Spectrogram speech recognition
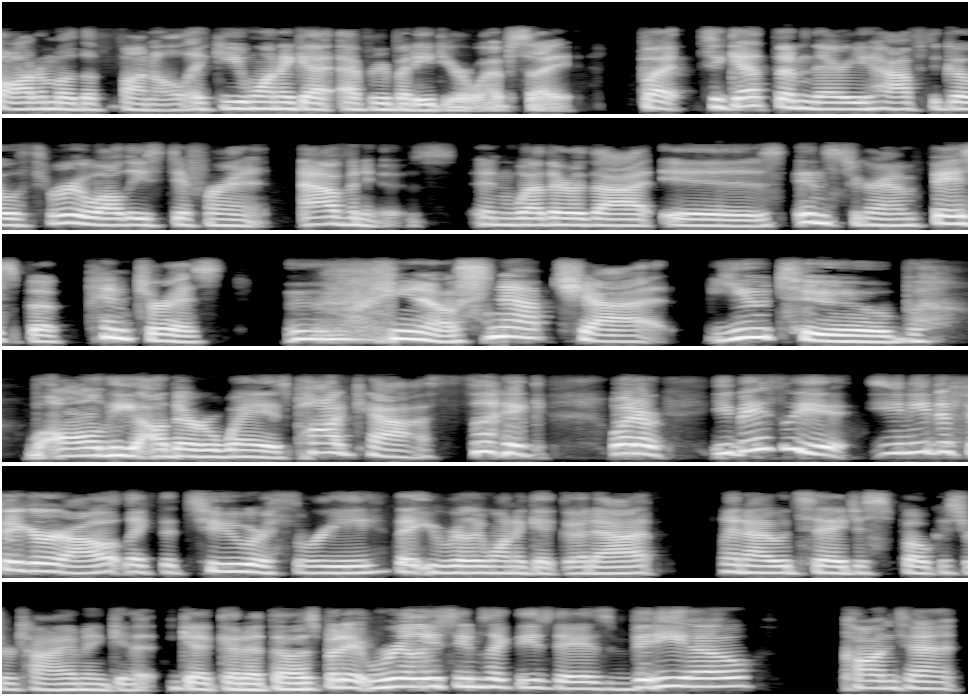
bottom of the funnel. Like you want to get everybody to your website. But to get them there, you have to go through all these different avenues. And whether that is Instagram, Facebook, Pinterest, you know, Snapchat, YouTube, all the other ways podcasts like whatever. You basically you need to figure out like the two or three that you really want to get good at and i would say just focus your time and get get good at those. But it really seems like these days video content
